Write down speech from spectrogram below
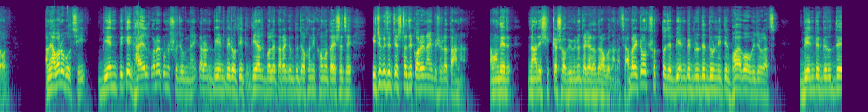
দল। আমি আবারও বলছি বিএনপিকে ঘায়েল করার কোনো সুযোগ নাই, কারণ বিএনপির অতীত ইতিহাস বলে তারা কিন্তু যখনই ক্ষমতা এসেছে, কিছু কিছু চেষ্টা যে করে নাই বিষয়টা তা না। আমাদের নারী শিক্ষা সহ বিভিন্ন জায়গায় তাদের অবদান আছে। আবার এটাও সত্য যে বিএনপির বিরুদ্ধে দুর্নীতির ভয়াবহ অভিযোগ আছে। বিএনপির বিরুদ্ধে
